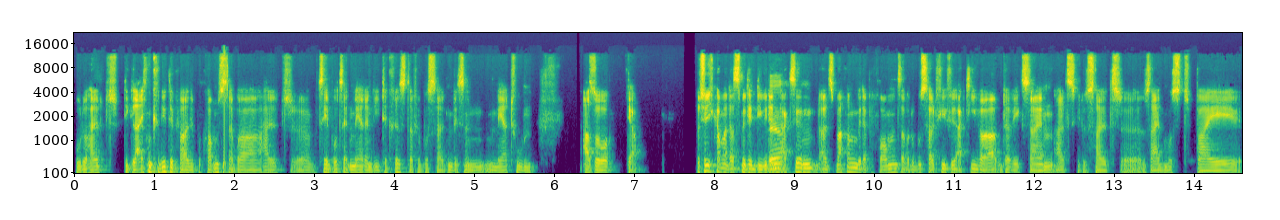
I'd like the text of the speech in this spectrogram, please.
wo du halt die gleichen Kredite quasi bekommst, aber halt äh, zehn Prozent mehr Rendite kriegst. Dafür musst du halt ein bisschen mehr tun. Also ja, natürlich kann man das mit den Dividendenaktien ja. als machen, mit der Performance, aber du musst halt viel, viel aktiver unterwegs sein, als wie du es halt äh, sein musst bei äh,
